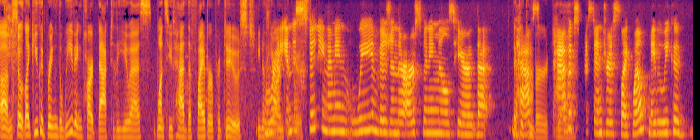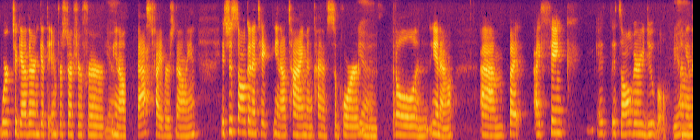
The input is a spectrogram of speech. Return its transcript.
Um, so like you could bring the weaving part back to the U.S. once you've had the fiber produced. You know, right. And the spinning, I mean, we envision there are spinning mills here that. That have, convert, have yeah. expressed interest like well maybe we could work together and get the infrastructure for Yeah. you know bast fibers going it's just all going to take you know time and kind of support Yeah. and capital and you know um, but i think it, it's all very doable Yeah. i mean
